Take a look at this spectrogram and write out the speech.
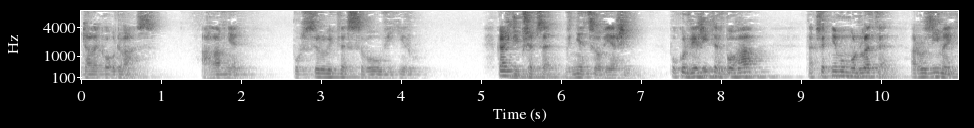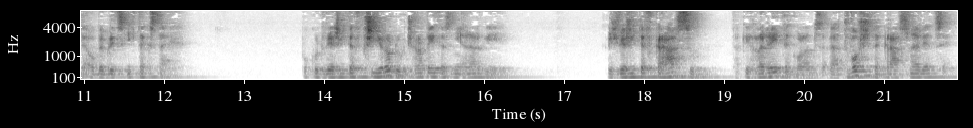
daleko od vás a hlavně posilujte svou víru. Každý přece v něco věří. Pokud věříte v Boha, tak se k němu modlete a rozjímejte o biblických textech. Pokud věříte v přírodu, čerpejte z ní energii. Když věříte v krásu, taky hledejte kolem sebe a tvořte krásné věci.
